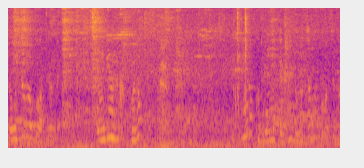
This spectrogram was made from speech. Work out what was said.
너무 뜨거울 것 같아 근데 연기하는 거 보여? 해놓고도 못 먹겠네. 너무 뜨거울 것 같아서.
